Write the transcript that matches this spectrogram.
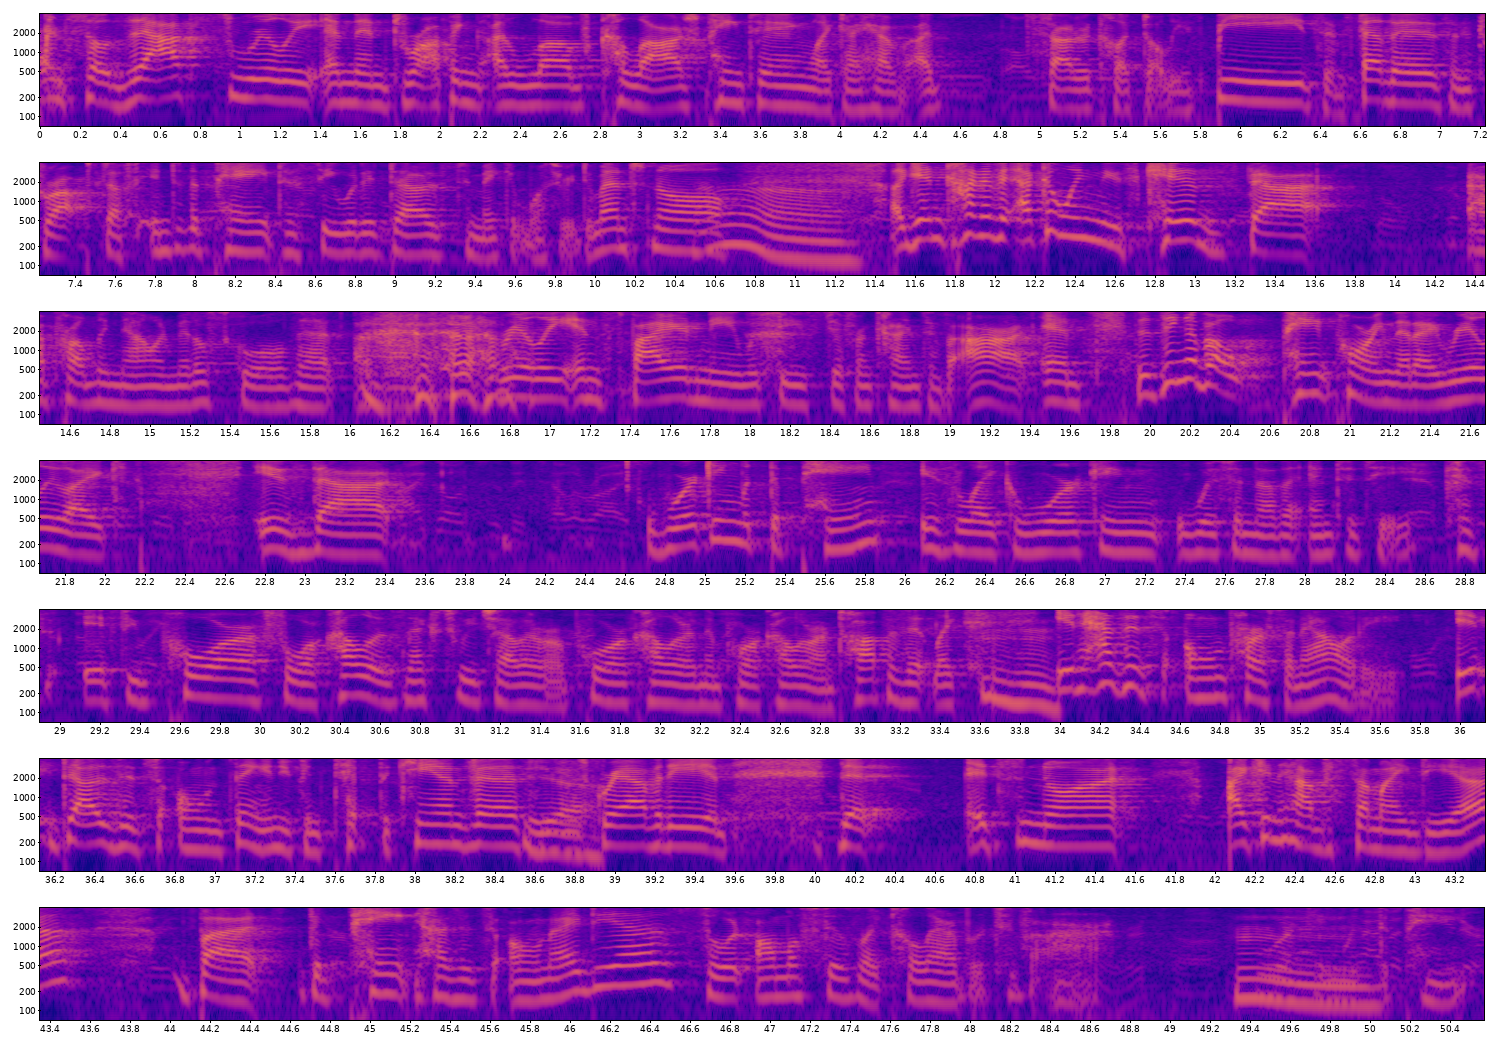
and so that's really and then dropping i love collage painting. Like i have i started to collect all these beads and feathers and drop stuff into the paint to see what it does to make it more three-dimensional. Again kind of echoing these kids that are probably now in middle school that, um, that really inspired me with these different kinds of art. And the thing about paint pouring that i really like is that working with the paint is like working with another entity. Because if you pour four colors next to each other or pour a color and then pour a color on top of it like mm-hmm. it has its own personality. It does its own thing and you can tip the canvas and Yeah. use gravity and that it's not i can have some idea but the paint has its own ideas so it almost feels like collaborative art working hmm. with the paint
